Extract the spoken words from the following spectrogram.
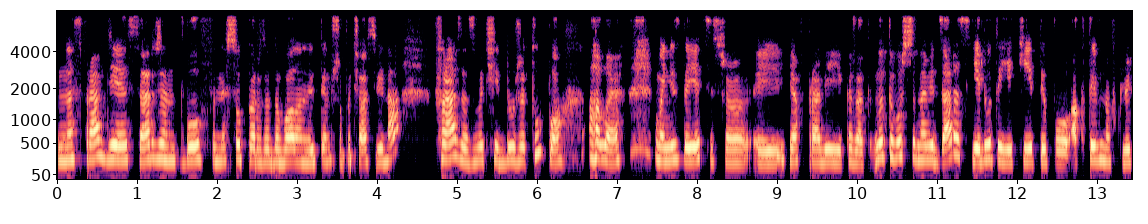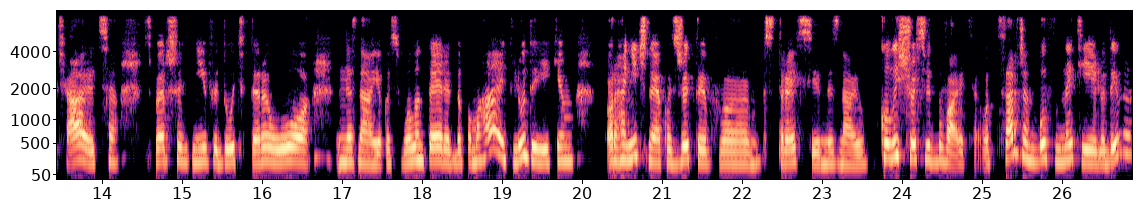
Насправді Сарджент був не супер задоволений тим, що почалась війна. Фраза звучить дуже тупо, але мені здається, що я вправі її казати. Ну тому що навіть зараз є люди, які типу активно включаються з перших днів ідуть в ТРО, не знаю, якось волонтерять, допомагають люди, яким органічно якось жити в, в стресі, не знаю, коли щось відбувається. От Сарджент був не тією людиною,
